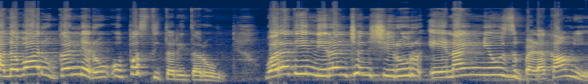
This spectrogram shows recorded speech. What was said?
ಹಲವಾರು ಗಣ್ಯರು ಉಪಸ್ಥಿತರಿದ್ದರು. ವರದಿ ನಿರಂಜನ್ ಶಿರೂರ್, ಎ ನ್ಯೂಸ್, ಬೆಳಗಾವಿ.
